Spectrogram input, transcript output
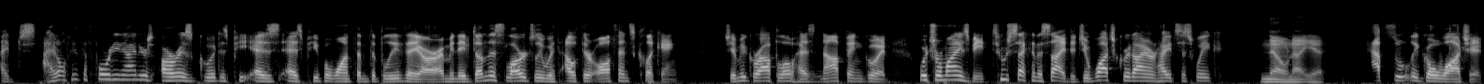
I just, I don't think the 49ers are as good as pe- as as people want them to believe they are. I mean, they've done this largely without their offense clicking. Jimmy Garoppolo has not been good. Which reminds me, two second aside, did you watch Gridiron Heights this week? No, not yet. Absolutely go watch it.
